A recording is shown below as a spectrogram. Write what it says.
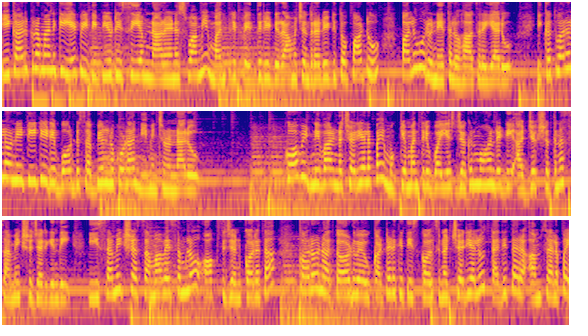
ఈ కార్యక్రమానికి ఏపీ డిప్యూటీ సీఎం నారాయణస్వామి మంత్రి పెద్దిరెడ్డి రామచంద్రారెడ్డితో పాటు పలువురు నేతలు హాజరయ్యారు. ఇక త్వరలోనే టీటీడీ బోర్డు సభ్యులను కూడా నియమించనున్నారు. కోవిడ్ నివారణ చర్యలపై ముఖ్యమంత్రి వైఎస్ జగన్మోహన్ రెడ్డి అధ్యక్షతన సమీక్ష జరిగింది. ఈ సమీక్ష సమావేశంలో ఆక్సిజన్ కొరత కరోనా థర్డ్ వేవ్ కట్టడికి తీసుకోవాల్సిన చర్యలు తదితర అంశాలపై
